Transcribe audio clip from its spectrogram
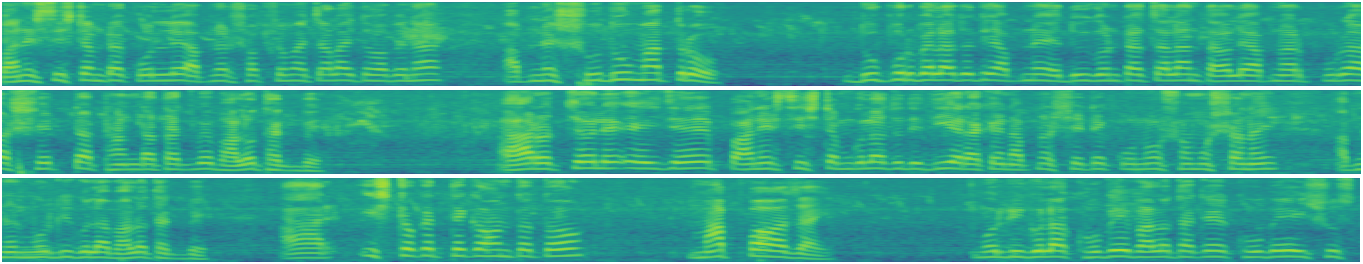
পানির সিস্টেমটা করলে আপনার সব সময় চালাইতে হবে না। আপনি শুধুমাত্র দুপুরবেলা যদি আপনি দুই ঘণ্টা চালান, তাহলে আপনার পুরা শেডটা ঠান্ডা থাকবে, ভালো থাকবে। আর হচ্ছে হলে এই যে পানির সিস্টেমগুলো যদি দিয়ে রাখেন, আপনার সেটে কোনো সমস্যা নাই, আপনার মুরগিগুলা ভালো থাকবে। আর স্টকের থেকে অন্তত মাপ পাওয়া যায়। মুরগিগুলা খুবই ভালো থাকে, খুবই সুস্থ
